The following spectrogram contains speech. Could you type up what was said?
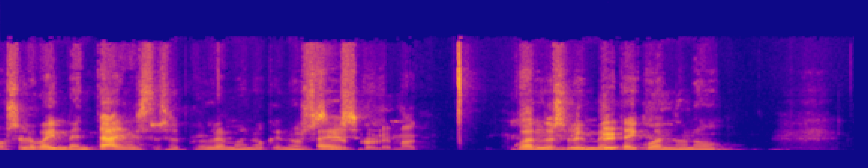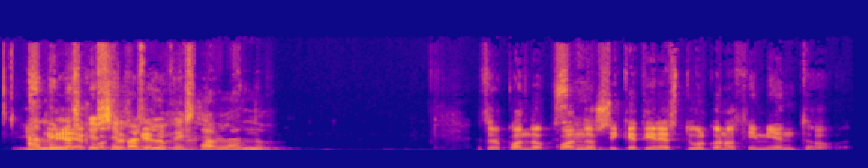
o, se lo va a inventar y este es el problema, ¿no? Que no Ese sabes problema. cuándo se, lo inventa y cuándo no. a menos que, que sepas que de lo que está hablando. Entonces, cuando, cuando sí. sí que tienes tú el conocimiento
